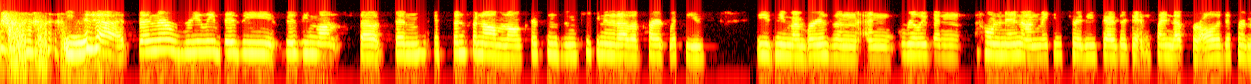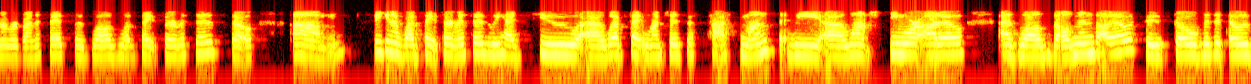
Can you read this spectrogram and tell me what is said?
yeah, it's been a really busy, busy month so it's been it's been phenomenal. Kristen's been kicking it out of the park with these these new members and and really been honing in on making sure these guys are getting signed up for all the different member benefits as well as website services. So um, speaking of website services, we had two uh, website launches this past month. We uh, launched Seymour Auto as well as Beldman's Auto. So go visit those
